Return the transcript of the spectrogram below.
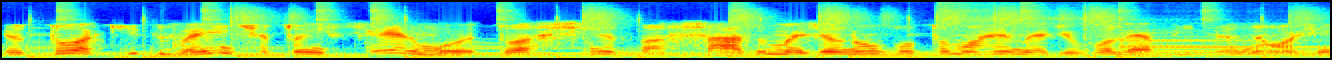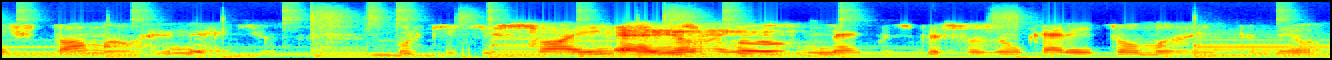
eu tô aqui doente, eu tô enfermo, eu tô assim, eu tô assado, mas eu não vou tomar remédio, eu vou ler a Bíblia. Não, a gente toma o remédio. Por que, que só esse, é, eu tô... esse remédio as pessoas não querem tomar, entendeu?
